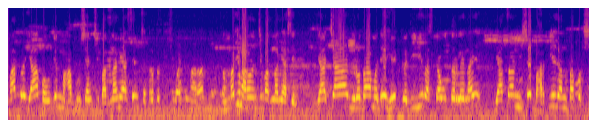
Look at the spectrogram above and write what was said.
मात्र या बहुजन महापुरुषांची बदनामी असेल छत्रपती शिवाजी महाराज संभाजी महाराजांची बदनामी असेल याच्या विरोधामध्ये हे कधीही रस्त्यावर उतरले नाही. याचा निषेध भारतीय जनता पक्ष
